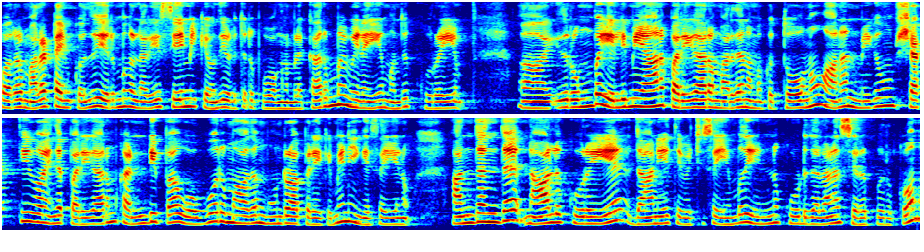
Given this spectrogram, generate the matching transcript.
போகிற மழை டைமுக்கு வந்து எறும்புகள் நிறைய சேமிக்க வந்து எடுத்துகிட்டு போவாங்க. நம்மளை கர்ம வினையும் வந்து குறையும். இது ரொம்ப எளிமையான பரிகாரம் மாதிரி தான் நமக்கு தோணும். ஆனால் மிகவும் சக்தி வாய்ந்த பரிகாரம். கண்டிப்பாக ஒவ்வொரு மாதம் மூன்றாவது பிறைக்குமே நீங்கள் செய்யணும். அந்தந்த நாளுக்குரிய தானியத்தை வச்சு செய்யும்போது இன்னும் கூடுதலான சிறப்பு இருக்கும்.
